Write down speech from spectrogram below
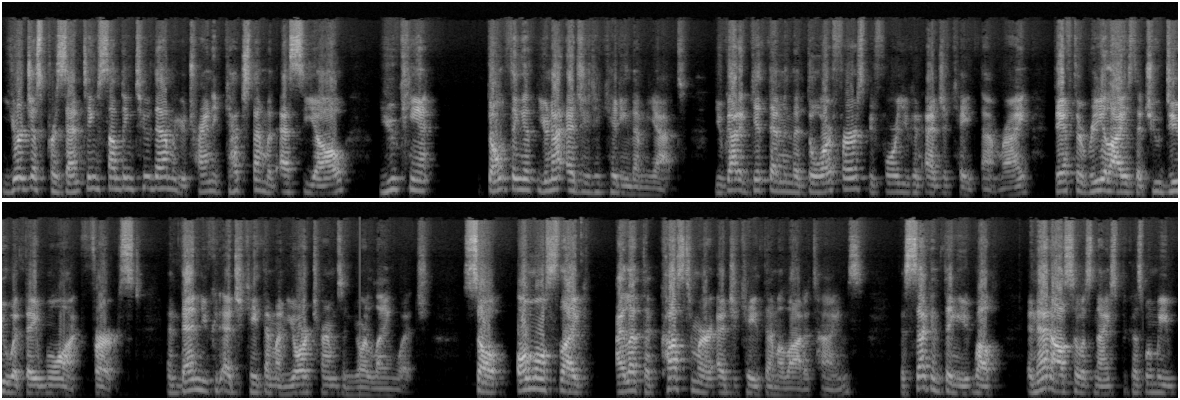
you're just presenting something to them, or you're trying to catch them with SEO, you can't don't think you're not educating them yet. You got to get them in the door first before you can educate them, right? They have to realize that you do what they want first. And then you could educate them on your terms and your language. So almost like I let the customer educate them a lot of times. The second thing you well, and that also is nice because when we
